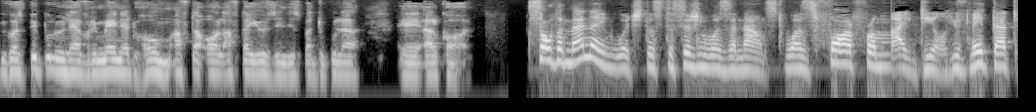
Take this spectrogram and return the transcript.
because people will have remained at home after all, after using this particular uh, alcohol. So the manner in which this decision was announced was far from ideal. You've made that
